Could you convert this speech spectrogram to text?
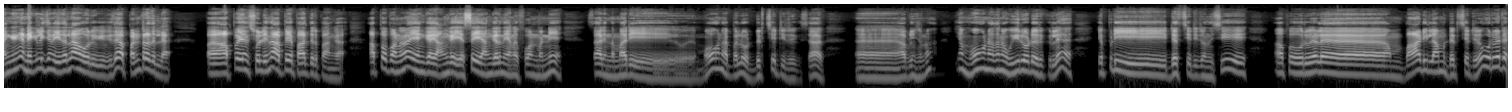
அங்கங்கே நெக்லிஜன் இதெல்லாம் ஒரு இதாக பண்ணுறதில்ல அப்போ சொல்லியிருந்தால் அப்பயே பார்த்துருப்பாங்க. அப்போ பண்ணனா எங்கள் அங்கே எஸ்ஐ அங்கேருந்து எனக்கு ஃபோன் பண்ணி சார் இந்த மாதிரி மோகன் பேரில் ஒரு டெத் சர்டிஃபிகேட் இருக்குது சார். அப்படின்னு சொன்னால் ஏன் மோகனா தானே உயிரோடு இருக்குல்ல? எப்படி டெத் சர்டிஃபிகேட் வந்துச்சு? அப்போ ஒருவேளை பாடி இல்லாமல் டெத் சர்டிஃபிகேட் ஒருவேளை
